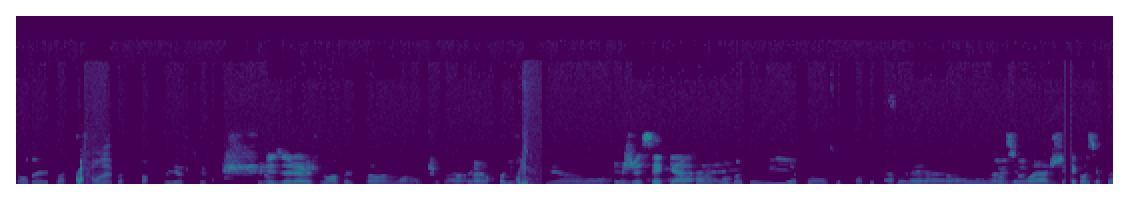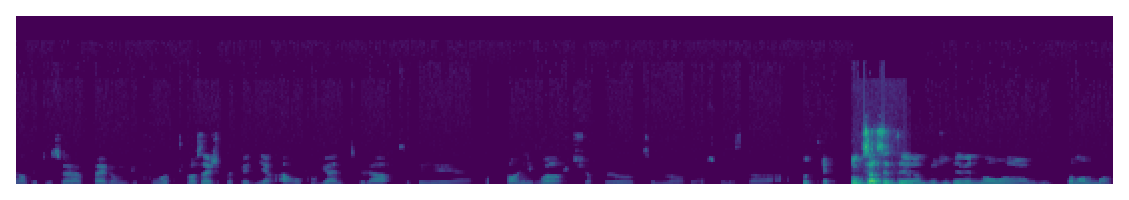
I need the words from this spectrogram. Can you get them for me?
On n'avait pas, on n'avait pas fait par voyage, c'est bon. Je suis désolé, là, je me rappelle pas vraiment. donc je me Ah, rappelle alors, pas du tout. Mais, euh, Vraiment, Je sais qu'à. oui, après on s'est présenté tout seul. euh, euh, Ah voilà, je sais qu'on s'est présenté tout seul après, donc du coup, c'est pour ça que j'ai préféré dire Harokugan, parce que là, c'était. Euh, en Ivoire, je suis sûr que officiellement, on se connaît ça. Ok. Donc ça, c'était un petit événement euh, pendant le mois.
